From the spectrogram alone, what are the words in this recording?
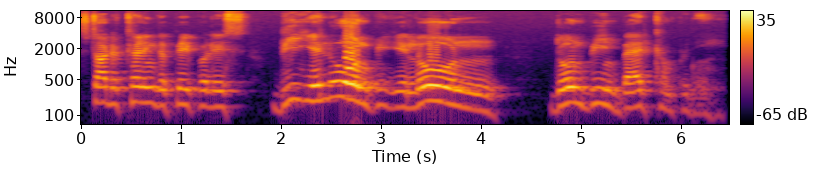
started telling the people is be alone, be alone don't be in bad company.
